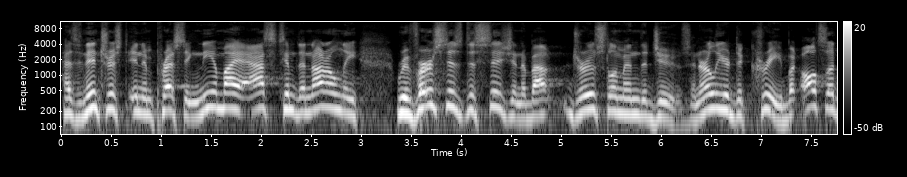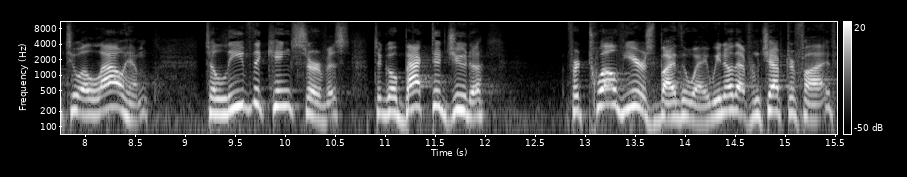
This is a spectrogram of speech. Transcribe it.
has an interest in impressing. Nehemiah asks him to not only reverse his decision about Jerusalem and the Jews, an earlier decree, but also to allow him to leave the king's service, to go back to Judah for 12 years, by the way. We know that from chapter 5,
